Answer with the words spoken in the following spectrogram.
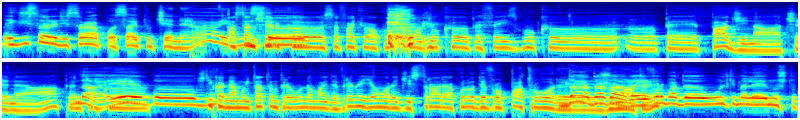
există înregistrarea pe site-ul CNA. Există... Asta încerc uh, să fac eu acum, să mă duc uh, pe Facebook uh, pe pagina CNA, pentru da, că e, uh, știi că ne-am uitat împreună mai devreme, e o înregistrare acolo de vreo 4 ore Da, da, jumate. da, dar e vorba de ultimele, nu știu,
